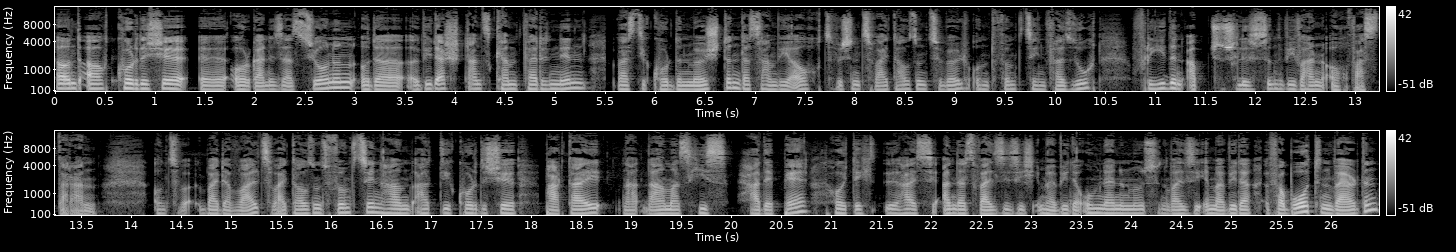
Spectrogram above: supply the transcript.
Und auch kurdische äh, Organisationen oder Widerstandskämpferinnen, was die Kurden möchten, das haben wir auch zwischen 2012 und 2015 versucht, Frieden abzuschließen. Wir waren auch was daran. Und bei der Wahl 2015 haben, hat die kurdische Partei, na, damals hieß HDP, heute heißt sie anders, weil sie sich immer wieder umnennen müssen, weil sie immer wieder verboten werden.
